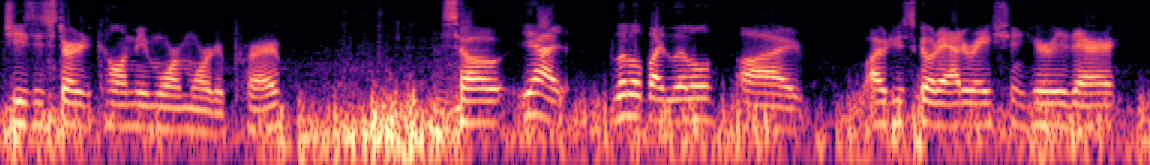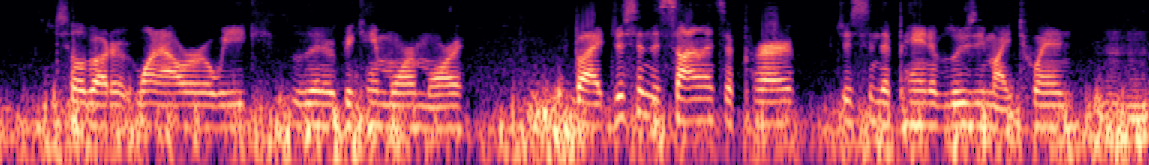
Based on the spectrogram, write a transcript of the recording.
Jesus started calling me more and more to prayer. So yeah, little by little, uh, I would just go to adoration here or there until about one hour a week. Then it became more and more. But just in the silence of prayer, just in the pain of losing my twin,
